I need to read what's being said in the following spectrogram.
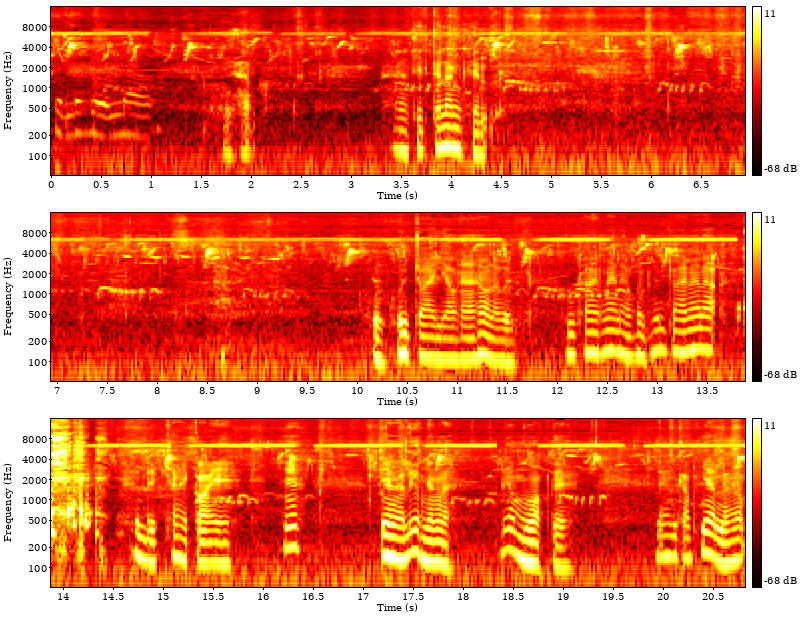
เห็นแล้วเห็นแล้วนี่ครับอาทิตย์กำลังขึ้นคุณคุณจอยเลี้ยวหาเฮาแล้วคุณคุณจอยแม่แล้วคุณคุณจอยแม่แล้วเด็กชายก้อยเนี่ยยังอะเรื่องยังล่ะเรื่องหมวกเลยแล่นกลับเฮียนแล้วครับ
